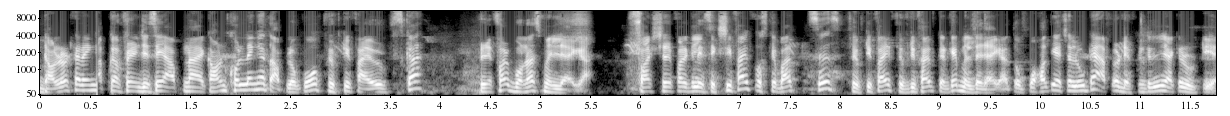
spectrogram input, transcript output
डाउनलोड करेंगे, आपका फ्रेंड जैसे अपना अकाउंट खोल लेंगे तो आप लोग को फिफ्टी फाइव का रेफर बोनस मिल जाएगा। फ़र्स्ट रेफर के लिए 65 उसके बाद से 55 55 करके मिलते जाएगा। तो बहुत ही अच्छा लूट है, आप लोग डेफिनेटली जाकर लूटिए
